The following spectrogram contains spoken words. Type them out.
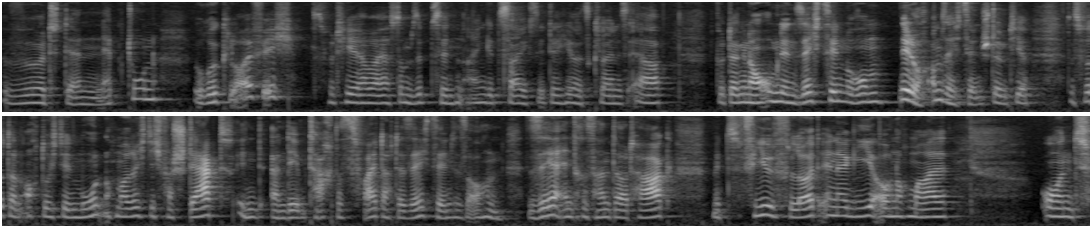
wird der Neptun rückläufig. Das wird hier aber erst am 17. eingezeigt. Seht ihr hier als kleines R. Das wird dann genau um den 16. rum, nee doch, am 16. stimmt hier. Das wird dann auch durch den Mond nochmal richtig verstärkt in, an dem Tag. Das ist Freitag, der 16. Das ist auch ein sehr interessanter Tag mit viel Flirt-Energie auch nochmal. mal. Und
